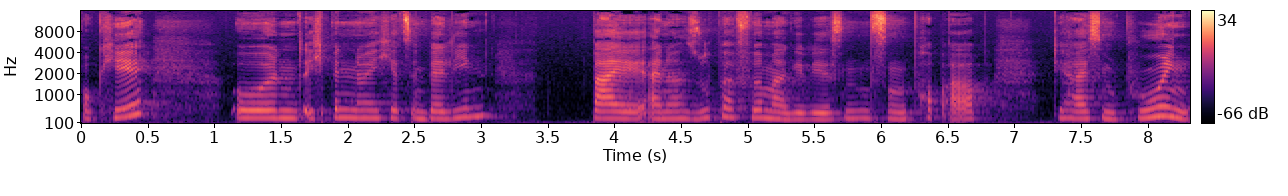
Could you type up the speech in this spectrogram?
okay. Und ich bin nämlich jetzt in Berlin bei einer super Firma gewesen. Das ist ein Pop-up. Die heißen Brewing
